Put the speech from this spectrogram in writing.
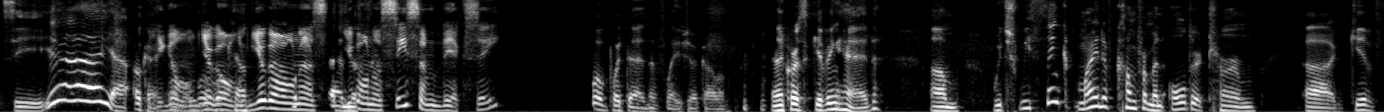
See, yeah, yeah, okay. You're going, Uh, you're we'll going, count- you're going to, you're going to see some Dixie. we'll put that in the fellatio column. And of course, giving head, um, which we think might have come from an older term, uh, give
